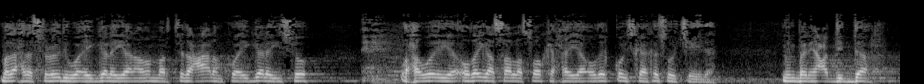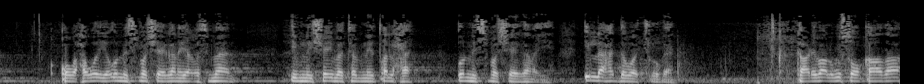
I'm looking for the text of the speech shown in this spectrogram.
madaxda sacuudigu ay gelayaan ama martida caalamku ay gelayso waxa weeye odaygaasaa la soo kaxeeya oday qoyskaa ka soo jeeda min bani cabdidaar oo waxa weeye u nisbo u nisbo sheeganaya. Ilaa hadda waa joogaan. Gaari baa lagu soo qaadaa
